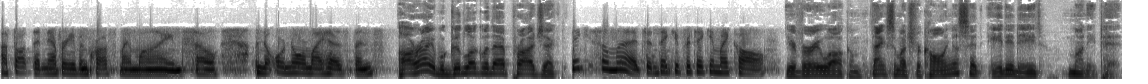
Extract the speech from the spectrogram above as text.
I thought that never even crossed my mind. So, or nor my husband's. All right. Well, good luck with that project. Thank you so much, and thank you for taking my call. You're very welcome. Thanks so much for calling us at eight eight eight Money Pit.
